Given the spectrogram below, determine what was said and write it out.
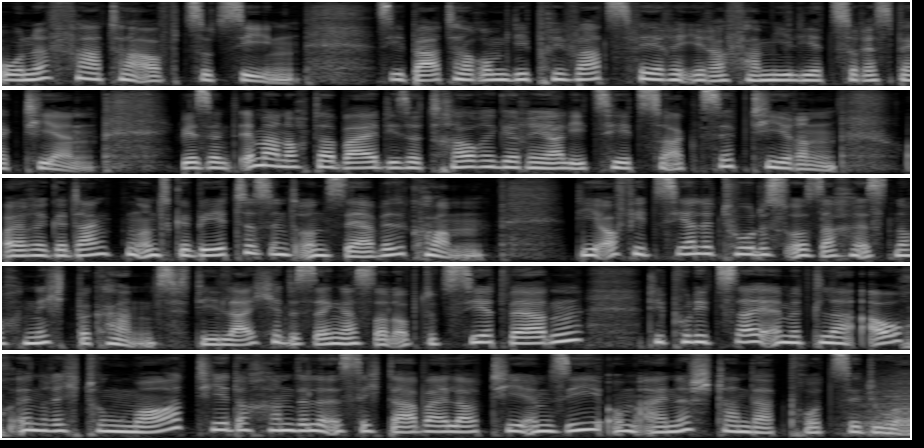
ohne Vater aufzuziehen. Sie bat darum, die Privatsphäre ihrer Familie zu respektieren. Wir sind immer noch dabei, diese traurige Realität zu akzeptieren. Eure Gedanken und Gebete sind uns sehr willkommen. Die offizielle Todesursache ist noch nicht bekannt. Die Leiche des Sängers soll obduziert werden. Die Polizei ermittler auch in Richtung Mord, jedoch handele es sich dabei laut TMZ um eine Standardprozedur.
